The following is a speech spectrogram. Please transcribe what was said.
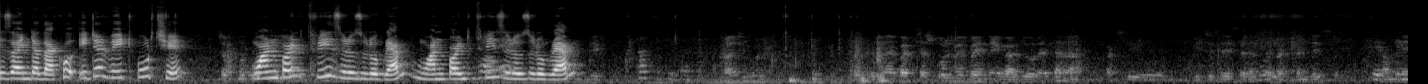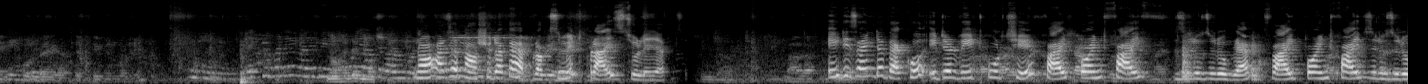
ডিজাইনটা দেখো, এটার ওয়েট পড়ছে one point three zero zero gram one point three zero zero gram ন হাজার নশো টাকা অ্যাপ্রক্সিমেট প্রাইস চলে যাচ্ছে। এই ডিজাইনটা দেখো, এটার ওয়েট পড়ছে five point five zero zero gram five point five zero zero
